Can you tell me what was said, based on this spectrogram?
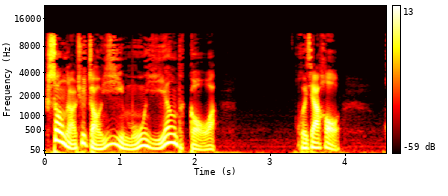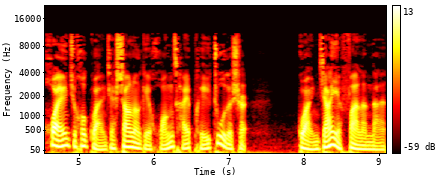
上哪儿去找一模一样的狗啊？回家后，华严就和管家商量给黄才赔住的事儿，管家也犯了难。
